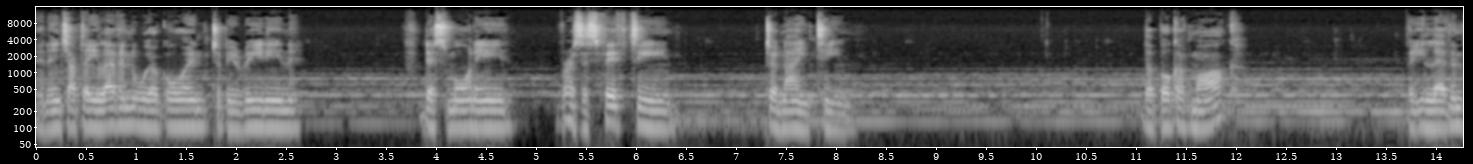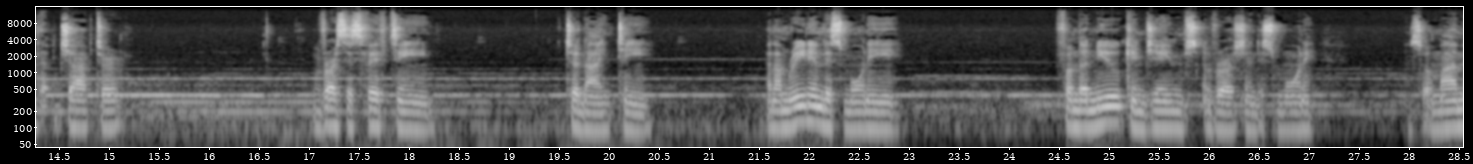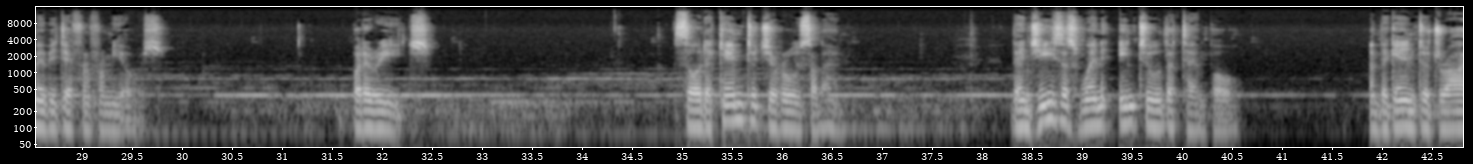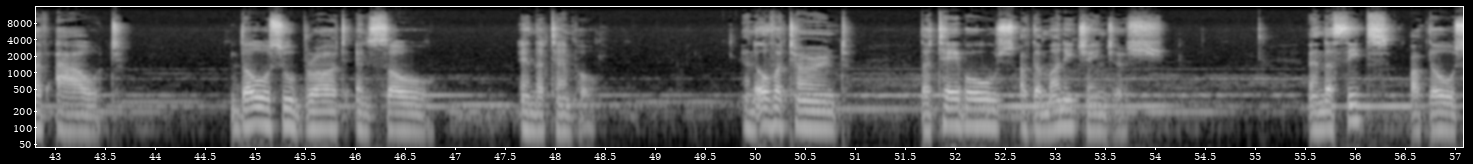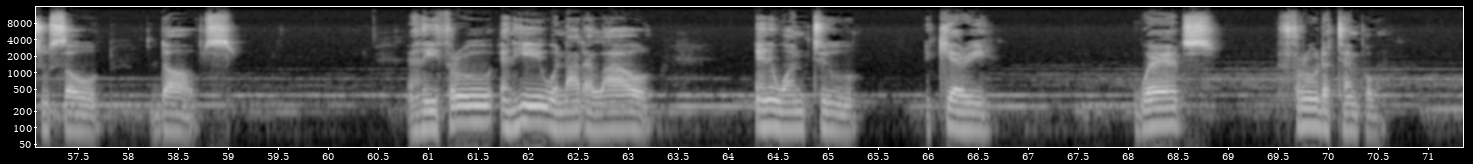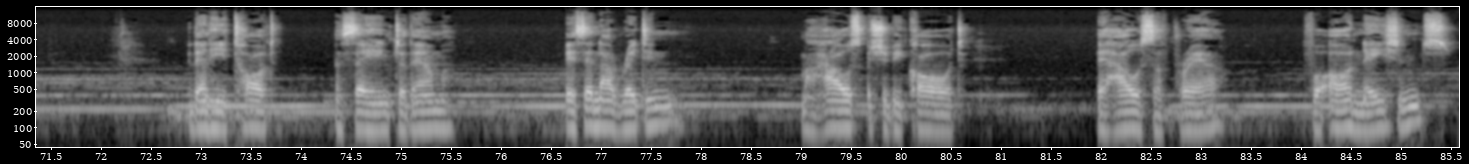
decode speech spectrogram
And in chapter 11, we are going to be reading this morning verses 15 to 19. The book of Mark, the 11th chapter verses 15 to 19. And I'm reading this morning from the New King James Version this morning. So mine may be different from yours. But it reads So they came to Jerusalem. Then Jesus went into the temple and began to drive out those who brought and sold in the temple and overturned the tables of the money changers and the seats of those who sold doves. And he threw, and he would not allow anyone to carry words through the temple. Then he taught, saying to them, is it not written, My house should be called a house of prayer for all nations?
